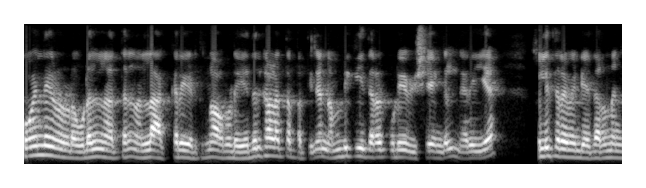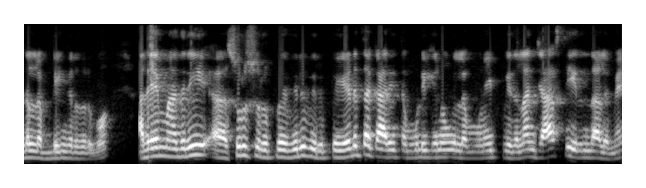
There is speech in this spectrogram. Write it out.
குழந்தைகளோட உடல் நலத்தில் நல்ல அக்கறை எடுத்துக்கணும். அவரோட எதிர்காலத்தை பத்தின நம்பிக்கை தரக்கூடிய விஷயங்கள் நிறைய சொல்லித்தர வேண்டிய தருணங்கள் அப்படிங்கிறது இருக்கும். அதே மாதிரி சுறுசுறுப்பு விறுவிறுப்பு எடுத்த காரியத்தை முடிக்கணும் இல்லை முனைப்பு இதெல்லாம் ஜாஸ்தி இருந்தாலுமே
